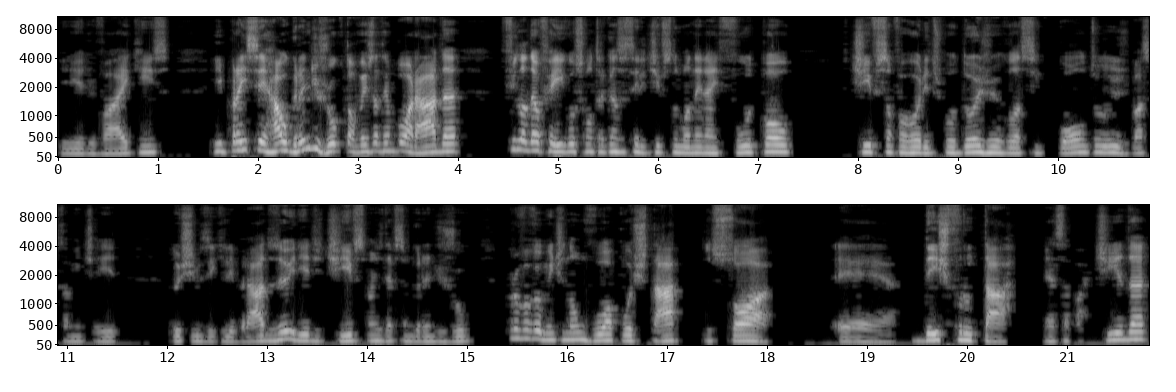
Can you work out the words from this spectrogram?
Iria de Vikings. E para encerrar o grande jogo, talvez, da temporada, Philadelphia Eagles contra Kansas City Chiefs no Monday Night Football. Chiefs são favoritos por 2,5 pontos, basicamente aí dos times equilibrados. Eu iria de Chiefs, mas deve ser um grande jogo. Provavelmente não vou apostar e só é, desfrutar essa partida.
